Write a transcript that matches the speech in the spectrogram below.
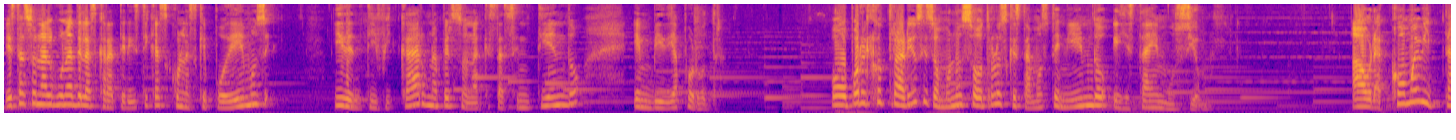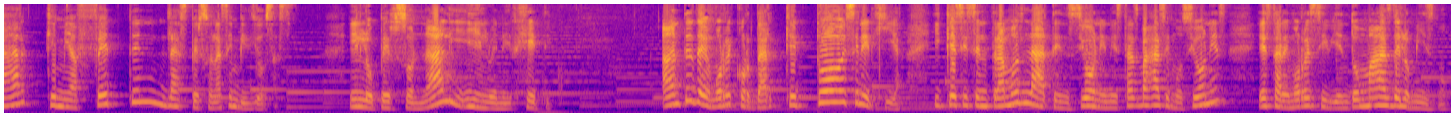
Estas son algunas de las características con las que podemos identificar una persona que está sintiendo envidia por otra. O por el contrario, si somos nosotros los que estamos teniendo esta emoción. Ahora, ¿cómo evitar que me afecten las personas envidiosas? En lo personal y en lo energético. Antes debemos recordar que todo es energía y que si centramos la atención en estas bajas emociones, estaremos recibiendo más de lo mismo.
